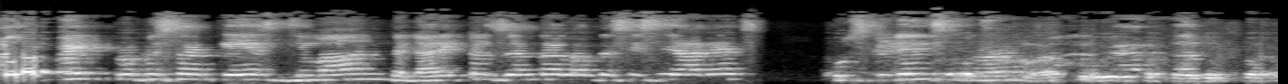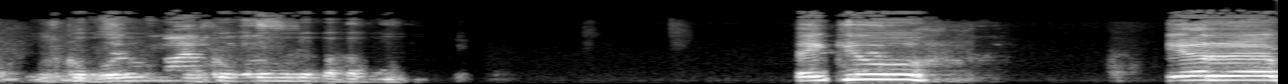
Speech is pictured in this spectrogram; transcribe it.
I invite Professor K.S. Dhiman, the Director General of the CCRS, whose credentials... Thank you, dear uh,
